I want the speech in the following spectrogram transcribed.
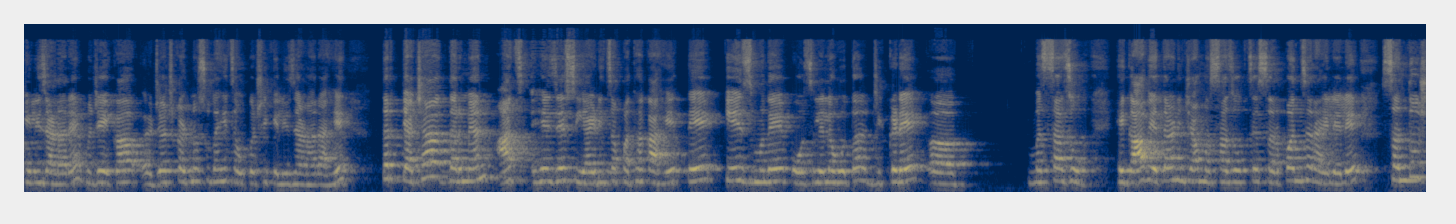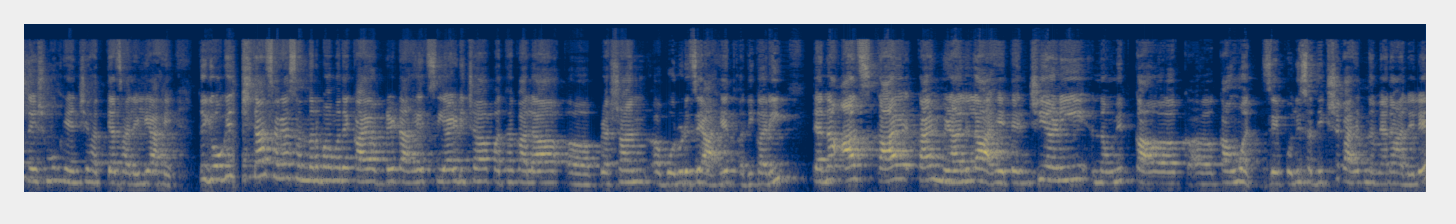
केली जाणार आहे. म्हणजे एका जज कडनं सुद्धा ही चौकशी केली जाणार आहे. तर त्याच्या दरम्यान आज हे जे सीआयडीचं पथक आहे ते केजमध्ये पोहोचलेलं होतं जिकडे मस्साजोग. हे गाव येतं आणि ज्या मस्साजोगचे सरपंच राहिलेले संतोष देशमुख यांची हत्या झालेली आहे. तर योगेश त्या सगळ्या संदर्भामध्ये काय अपडेट आहेत सीआयडीच्या पथकाला प्रशांत बोर्डे जे आहेत अधिकारी त्यांना आज काय काय मिळालेलं आहे? त्यांची आणि नवनीत कावत कामत जे पोलीस अधीक्षक आहेत नव्यानं आलेले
